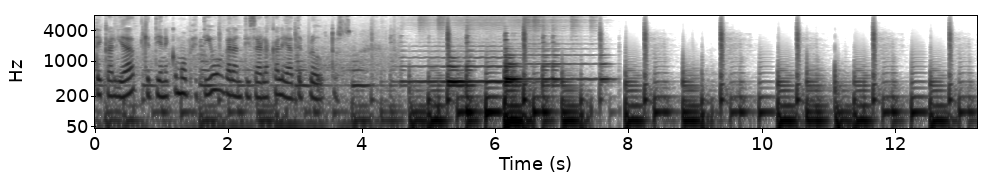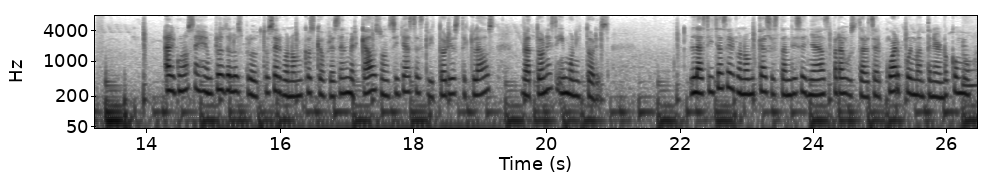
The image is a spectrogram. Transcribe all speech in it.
de calidad que tiene como objetivo garantizar la calidad de productos. Algunos ejemplos de los productos ergonómicos que ofrece el mercado son sillas, escritorios, teclados, ratones y monitores. Las sillas ergonómicas están diseñadas para ajustarse al cuerpo y mantenerlo como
